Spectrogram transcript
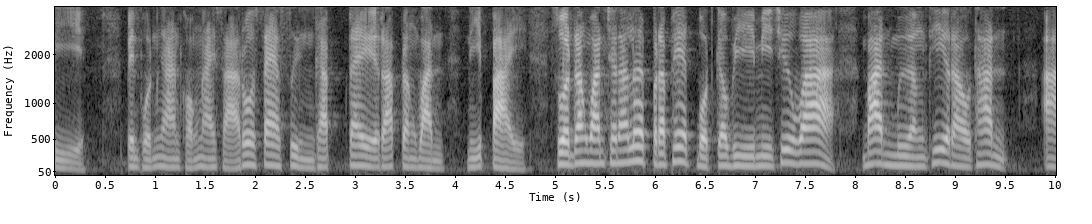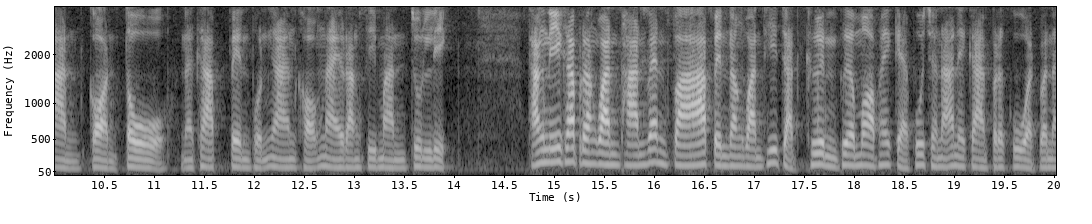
ดี เป็นผลงานของนายสาโรแซ่ซึงครับ ได้รับรางวัลนี้ไป ส่วนรางวัลชนะเลิศประเภทบทกวีมีชื่อว่าบ้านเมืองที่เราท่านอ่านก่อนโตนะครับเป็นผลงานของนายรังสีมันจุลลิก ทั้งนี้ครับรางวัลพานแว่นฟ้าเป็นรางวัลที่จัดขึ้น เพื่อมอบให้แก่ผู้ชนะในการประกวดวรรณ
